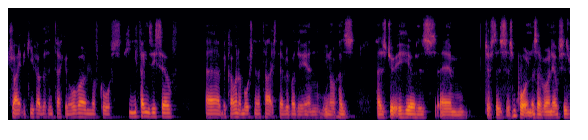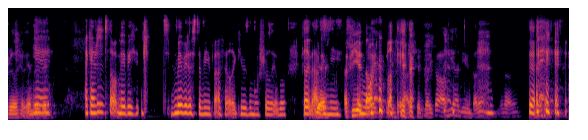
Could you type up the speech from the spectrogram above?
trying to keep everything ticking over. And of course, he finds himself uh, becoming emotionally attached to everybody, and you know his his duty here is um, just as, as important as everyone else's. Really, at the end of the Yeah. day. I kind of just thought maybe, maybe just to me, but I felt like he was the most relatable. I feel like that'd Yeah. be me. If he had in war, died, it'd be like- sad 'cause, like, oh, he hadn't even done it. You know what I mean? Yeah.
